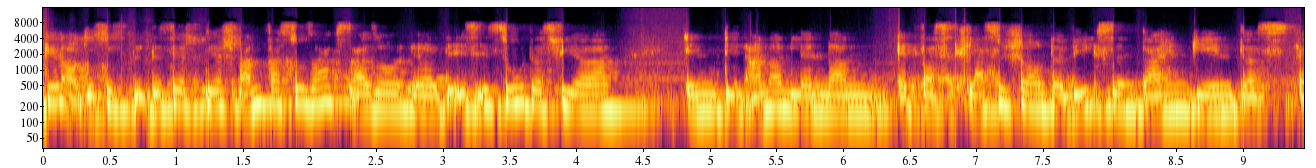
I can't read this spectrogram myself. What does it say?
Genau, das ist, das ist sehr, sehr spannend, was du sagst. Also äh, es ist so, dass wir in den anderen Ländern etwas klassischer unterwegs sind, dahingehend, dass äh,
